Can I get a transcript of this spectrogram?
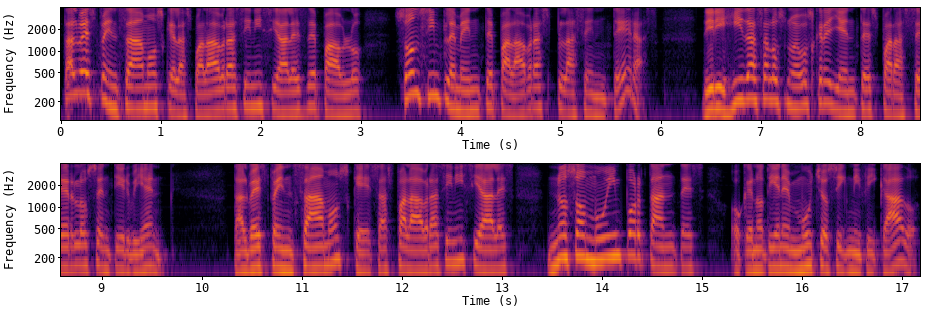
tal vez pensamos que las palabras iniciales de Pablo son simplemente palabras placenteras, dirigidas a los nuevos creyentes para hacerlos sentir bien. Tal vez pensamos que esas palabras iniciales no son muy importantes o que no tienen mucho significado.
